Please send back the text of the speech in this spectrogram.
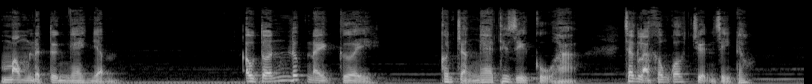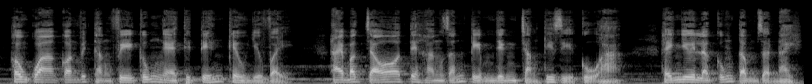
Mong là tôi nghe nhầm. Ông Tuấn lúc này cười. Con chẳng nghe thấy gì cụ hả Chắc là không có chuyện gì đâu. Hôm qua con với thằng Phi cũng nghe thấy tiếng kêu như vậy. Hai bác cháu tới hàng rắn tìm nhưng chẳng thấy gì cụ hả Hình như là cũng tầm giờ này.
